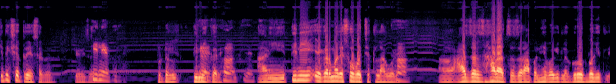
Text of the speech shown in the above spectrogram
किती क्षेत्र आहे सगळं केळीचं? तीन एकर टोटल तीन एकर आहे. हा, आणि तिन्ही एकरमध्ये सोबत लागवड आहे. अं, आज जर झाडाचं जर आपण हे बघितलं ग्रोथ बघितली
